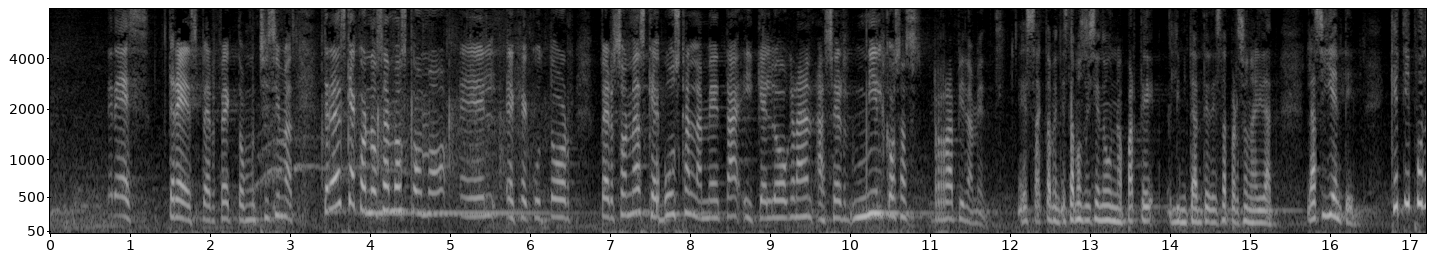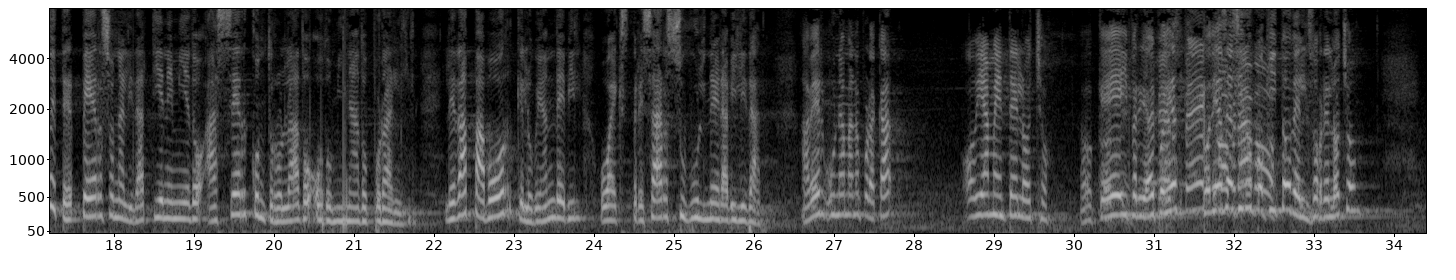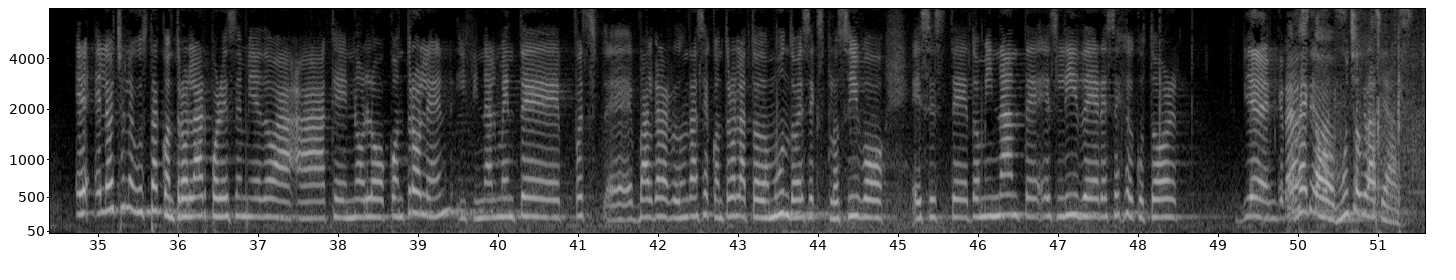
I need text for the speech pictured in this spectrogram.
Tres. Tres, perfecto, muchísimas. Tres que conocemos como el ejecutor, personas que buscan la meta y que logran hacer mil cosas rápidamente. Exactamente, estamos diciendo una parte limitante de esta personalidad. La siguiente, ¿qué tipo de personalidad tiene miedo a ser controlado o dominado por alguien? ¿Le da pavor que lo vean débil o a expresar su vulnerabilidad? A ver, una mano por acá. Obviamente el 8. Ok, pero ¿podías, ¿podías decir un poquito del, sobre el 8? El 8 le gusta controlar por ese miedo a, que no lo controlen y finalmente, pues, eh, valga la redundancia, controla a todo mundo, es explosivo, es este dominante, es líder, es ejecutor. Bien, gracias. Perfecto, muchas gracias.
